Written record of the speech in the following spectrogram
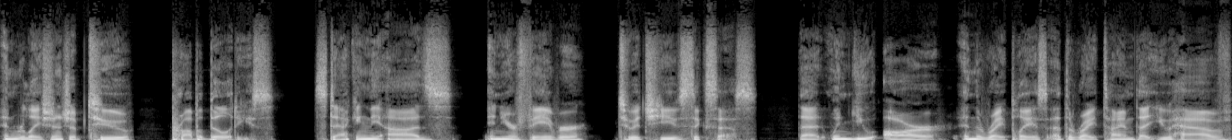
in relationship to probabilities, stacking the odds in your favor to achieve success. That when you are in the right place at the right time, that you have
